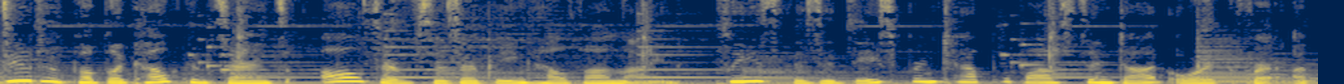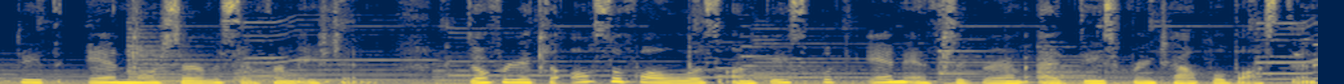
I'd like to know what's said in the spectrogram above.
Due to public health concerns, all services are being held online. Please visit dayspringchapelboston.org for updates and more service information. Don't forget to also follow us on Facebook and Instagram at Dayspring Chapel Boston.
